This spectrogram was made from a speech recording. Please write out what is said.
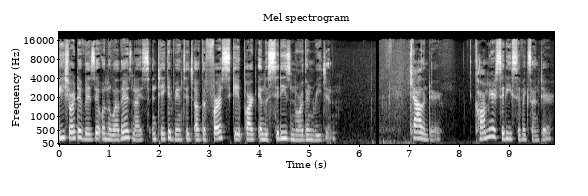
Be sure to visit when the weather is nice and take advantage of the first skate park in the city's northern region. Calendar. Commerce City Civic Center,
